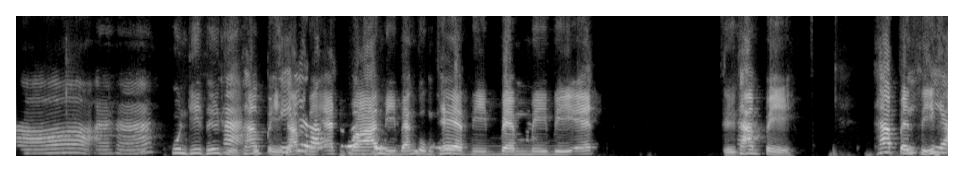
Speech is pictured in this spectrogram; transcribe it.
อ๋ออ่าฮะหุ้นที่ซื้อถือข้ามปีครับ มีแอดวานมีแบงก์กรุงเทพมีเบมมีบีเอสถือข้ามปี ถ้าเป็นสีข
